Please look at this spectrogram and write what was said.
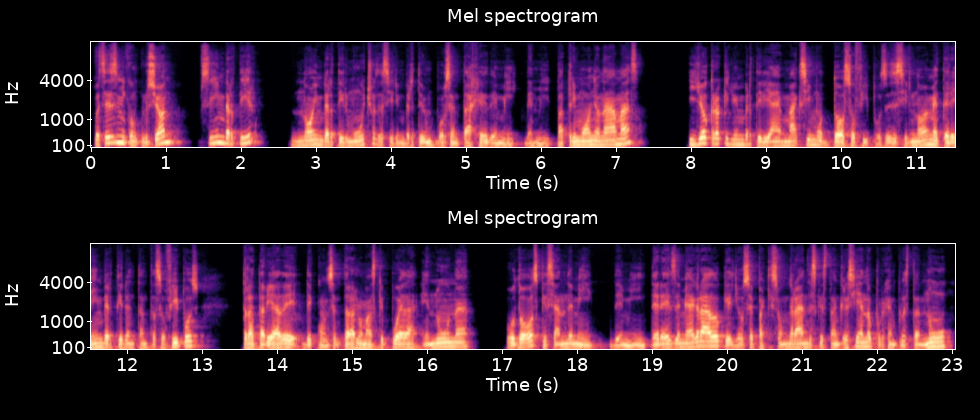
pues esa es mi conclusión. Sí invertir, no invertir mucho, es decir, invertir un porcentaje de mi, de mi patrimonio nada más. Y yo creo que yo invertiría en máximo dos Sofipos, es decir, no me meteré a invertir en tantas Sofipos, trataría de, de concentrar lo más que pueda en una o dos que sean de mi, de mi interés, de mi agrado, que yo sepa que son grandes, que están creciendo. Por ejemplo, esta NU,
